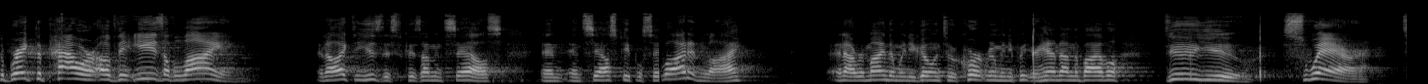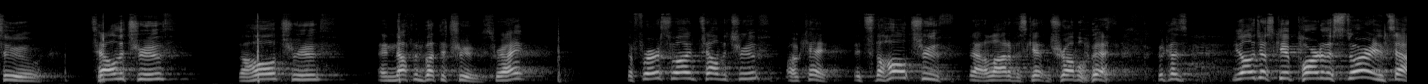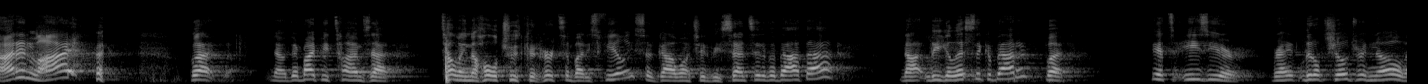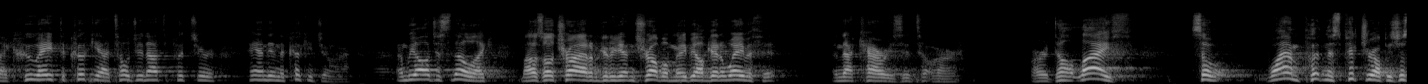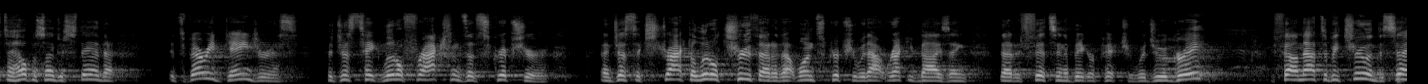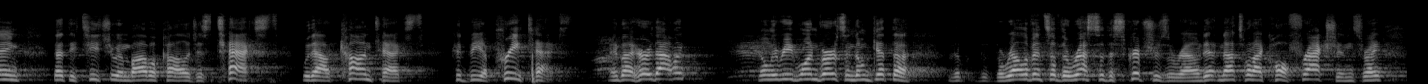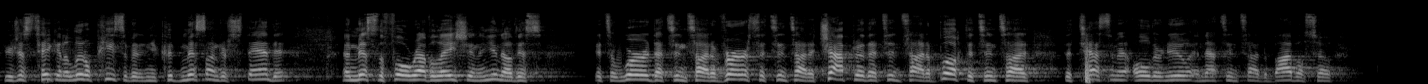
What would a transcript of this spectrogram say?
to break the power of the ease of lying. And I like to use this because I'm in sales, and, and salespeople say, Well, I didn't lie. And I remind them when you go into a courtroom and you put your hand on the Bible, do you swear to tell the truth, the whole truth, and nothing but the truth, right? The first one, tell the truth. Okay, it's the whole truth that a lot of us get in trouble with because you'll just give part of the story and say, I didn't lie. But now there might be times that telling the whole truth could hurt somebody's feelings, so God wants you to be sensitive about that, not legalistic about it, but it's easier, right? Little children know, like, who ate the cookie? I told you not to put your hand in the cookie jar. And we all just know, like, might as well try it. I'm going to get in trouble. Maybe I'll get away with it. And that carries into our, our adult life. So, why I'm putting this picture up is just to help us understand that it's very dangerous to just take little fractions of Scripture and just extract a little truth out of that one Scripture without recognizing that it fits in a bigger picture. Would you agree? You found that to be true, and the saying that they teach you in Bible college is text without context could be a pretext. Anybody heard that one? You only read one verse and don't get the, the, the, relevance of the rest of the scriptures around it, and that's what I call fractions, right? You're just taking a little piece of it and you could misunderstand it and miss the full revelation. And you know, this, it's a word that's inside a verse, that's inside a chapter, that's inside a book, that's inside the Testament, Old or New, and that's inside the Bible. So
